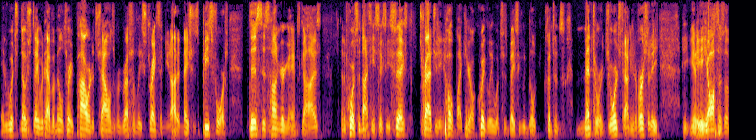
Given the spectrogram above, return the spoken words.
in which no state would have a military power to challenge progressively strengthen United Nations peace force. This is Hunger Games, guys. And of course, in 1966, Tragedy and Hope by Carroll Quigley, which is basically Bill Clinton's mentor at Georgetown University, he, you know, he authors a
